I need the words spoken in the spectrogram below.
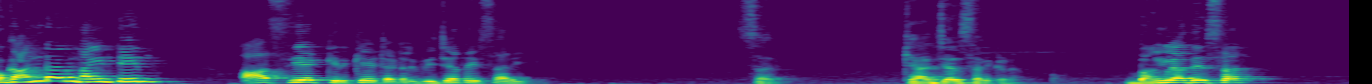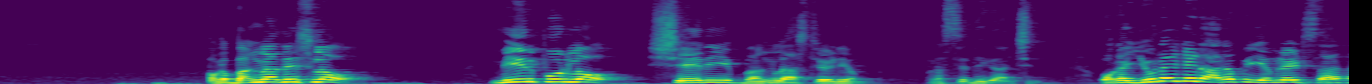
ఒక under nineteen Asia cricket title విజేత ఈసారి. సార్ క్యాచ్ చేయాలి సార్ ఇక్కడ. బంగ్లాదేశ్ సార్ ఒక బంగ్లాదేశ్లో మీర్పూర్లో షేరీ బంగ్లా స్టేడియం ప్రసిద్ధిగాంచింది ఒక యునైటెడ్ అరబ్ ఎమిరేట్స్ సార్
